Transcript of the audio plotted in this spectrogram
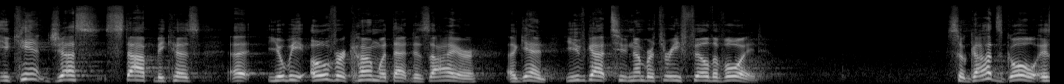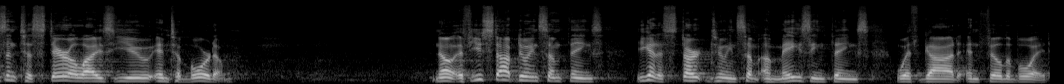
you can't just stop because uh, you'll be overcome with that desire. Again, you've got to, number three, fill the void. So God's goal isn't to sterilize you into boredom. No, if you stop doing some things, you got to start doing some amazing things with God and fill the void.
